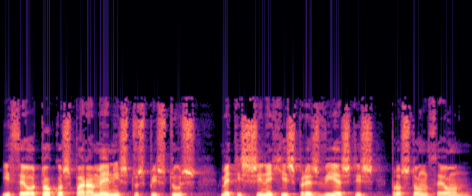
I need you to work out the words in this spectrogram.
η Θεοτόκος παραμένει στους πιστούς με τις συνεχείς πρεσβείες της προς τον Θεόν.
